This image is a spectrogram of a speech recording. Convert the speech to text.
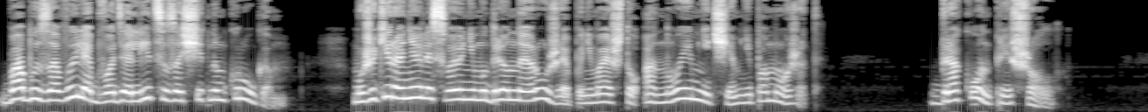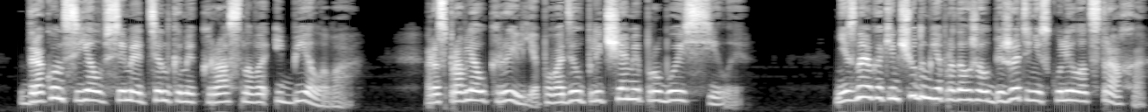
Бабы завыли, обводя лица защитным кругом. Мужики роняли свое немудренное оружие, понимая, что оно им ничем не поможет. Дракон пришел. Дракон сиял всеми оттенками красного и белого. Расправлял крылья, поводил плечами, пробуя силы. Не знаю, каким чудом я продолжал бежать и не скулил от страха.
